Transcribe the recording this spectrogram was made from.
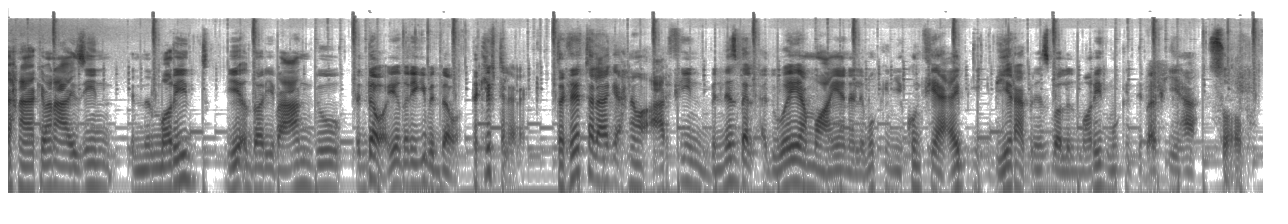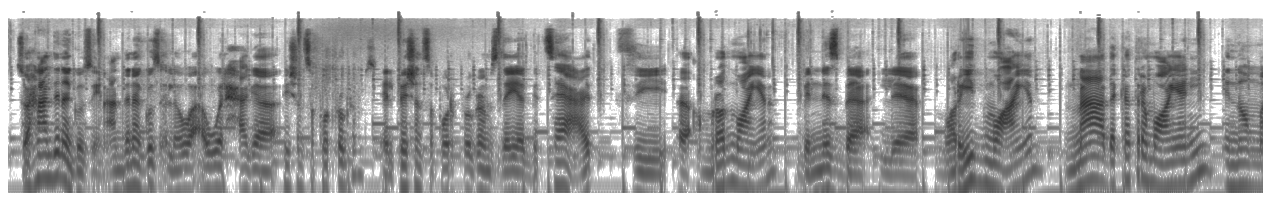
إحنا كمان عايزين إن المريض يقدر يبقى عنده الدواء يقدر يجيب الدواء. تكلفة العلاج. تكلفة العلاج إحنا عارفين بالنسبة لأدوية معينة اللي ممكن يكون فيها عبء كبير بالنسبة للمريض ممكن تبقى فيها صعوبة. so إحنا عندنا جزئين. عندنا جزء اللي هو أول حاجة patient support programs. ال patient support programs ديت بتساعد في أمراض معينة بالنسبة لمريض معين مع دكاترة معينين إن هم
